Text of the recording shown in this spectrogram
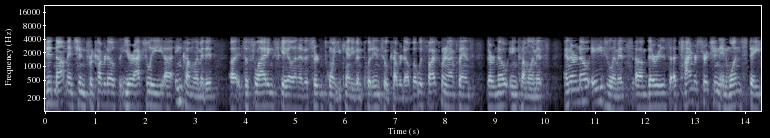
did not mention for Coverdell is that you're actually uh, income limited. Uh, it's a sliding scale, and at a certain point, you can't even put into a Coverdell. But with 529 plans, there are no income limits, and there are no age limits. Um, there is a time restriction in one state,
